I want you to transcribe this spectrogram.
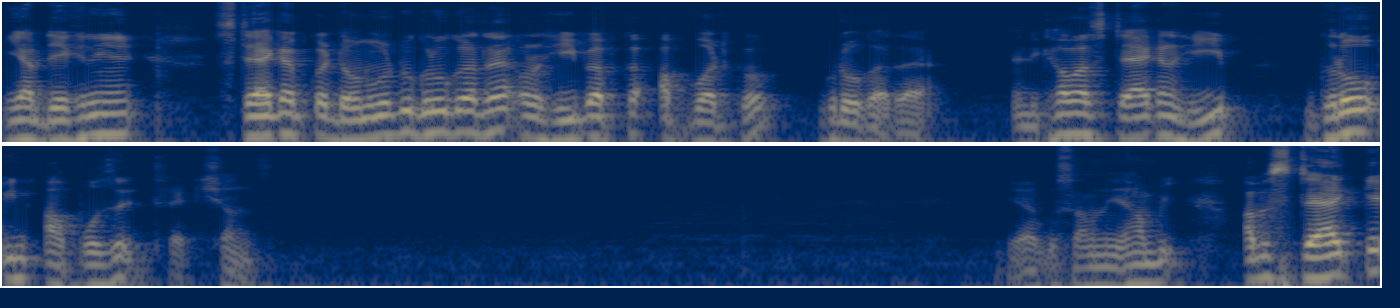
ये आप देख रहे हैं स्टैक आपका डाउनवर्ड को ग्रो कर रहा है और हीप आपका अपवर्ड को ग्रो कर रहा है। लिखा हुआ stack and heap grow in opposite directions ये आपके सामने यहाँ भी, अब स्टैक के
